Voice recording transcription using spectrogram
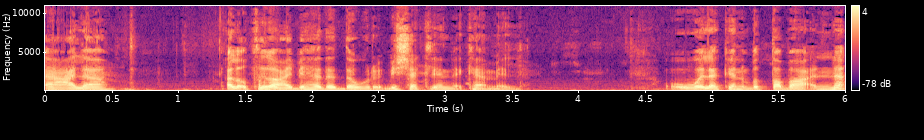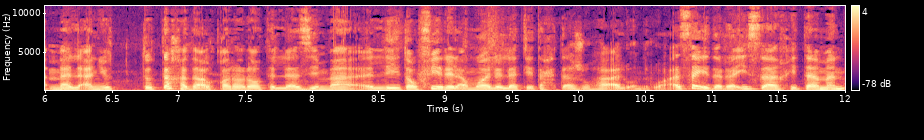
على الاطلاع بهذا الدور بشكل كامل. ولكن بالطبع نأمل أن تتخذ القرارات اللازمة لتوفير الأموال التي تحتاجها الأونروا السيد الرئيس ختاما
